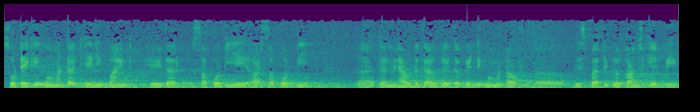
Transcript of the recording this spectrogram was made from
So taking moment at any point, either support A or support B, uh, then we have to calculate the bending moment of uh, this particular conjugate beam.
